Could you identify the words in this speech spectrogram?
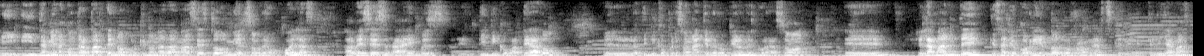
y, y también la contraparte, ¿no? Porque no nada más es todo miel sobre hojuelas a veces hay pues el típico bateado, la típica persona que le rompieron el corazón, eh, el amante que salió corriendo, los runners que le, que le llamas.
